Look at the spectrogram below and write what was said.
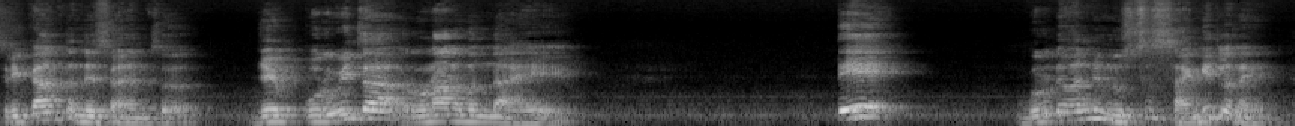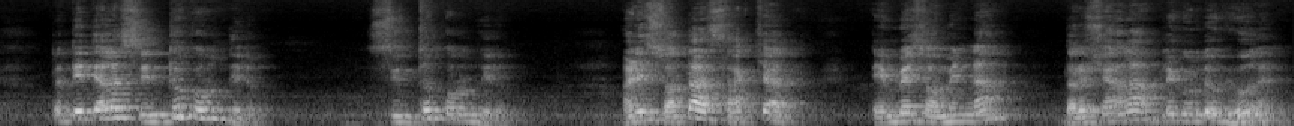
श्रीकांत नेसळ्यांचं जे पूर्वीचा ऋणानुबंध आहे ते गुरुदेवांनी नुसतं सांगितलं नाही तर ते त्याला सिद्ध करून दिलं. सिद्ध करून दिलं. आणि स्वतः साक्षात टेंबे स्वामींना दर्शनाला आपले गुरुदेव घेऊन आले.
